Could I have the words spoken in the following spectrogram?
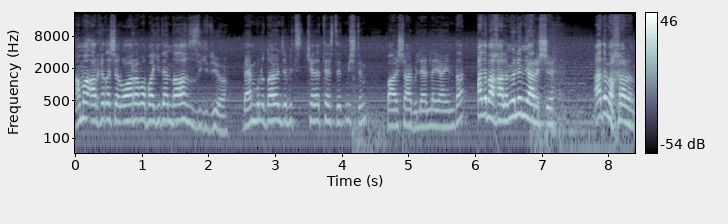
Ama arkadaşlar o araba buggy'den daha hızlı gidiyor. Ben bunu daha önce bir kere test etmiştim. Barış abilerle yayında. Hadi bakalım ölüm yarışı. Hadi bakalım.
